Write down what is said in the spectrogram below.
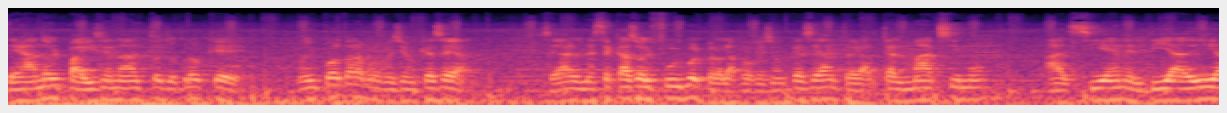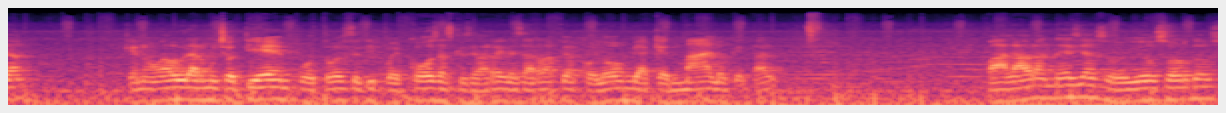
dejando el país en alto, yo creo que no importa la profesión que sea, sea en este caso el fútbol, pero la profesión que sea, entregarte al máximo, al 100, el día a día, que no va a durar mucho tiempo, todo este tipo de cosas, que se va a regresar rápido a Colombia, que es malo, que tal. Palabras necias, oídos sordos,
